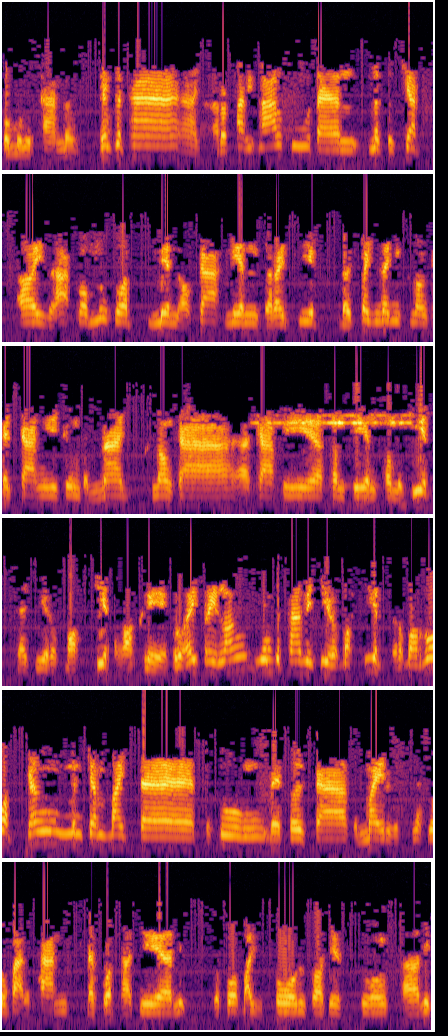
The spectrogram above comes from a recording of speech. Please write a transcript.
គមន៍មូលដ្ឋាននោះខ្ញុំគិតថារដ្ឋាភិបាលគួរតែលើកទឹកចិត្ត ឲ្យសហគមន៍នោះគាត់មានឱកាសមានសេរីភាពដោយពេញលេញក្នុងកិច្ចការងារជូនដំណើរក្នុងការការពារធនធានធម្មជាតិដែលជារបស់ជាតិទាំងអស់គ្នាព្រោះអីព្រៃឡង់ខ្ញុំគិតថាវាជារបស់ជាតិរបស់រដ្ឋអញ្ចឹងមិនចាំបាច់តែក្រសួងដែលធ្វើការសម័យឬក្រសួងបរិស្ថានដែលគាត់ថាជាប្រព័ន្ធបាយពរឬក៏ជាក្រសួងនេះ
